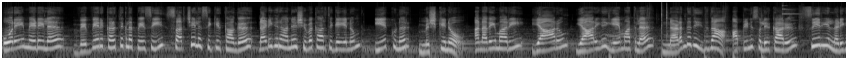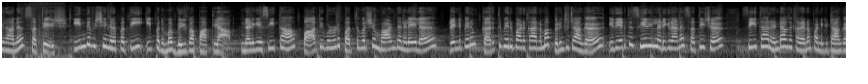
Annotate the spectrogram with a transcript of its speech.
ஒரே மேடையில வெவ்வேறு கருத்துக்களை பேசி சர்ச்சையில சிக்கியிருக்காங்க நடிகரான சிவகார்த்திகேயனும் இயக்குனர் மிஷ்கினோ. ஆனா அதே மாதிரி யாரும் யாரையும் ஏமாத்தல நடந்தது இதுதான் அப்படின்னு சொல்லிருக்காரு சீரியல் நடிகரான சதீஷ். இந்த விஷயங்களை பத்தி இப்ப நம்ம விரிவா பார்க்கலாம். நடிகை சீதா பார்த்திபனோட பத்து வருஷம் வாழ்ந்த நிலையில ரெண்டு பேரும் கருத்து வேறுபாடு காரணமா பிரிஞ்சுட்டாங்க. இதையடுத்து சீரியல் நடிகரான சதீஷ் சீதா ரெண்டாவது கல்யாணம் பண்ணிக்கிட்டாங்க.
